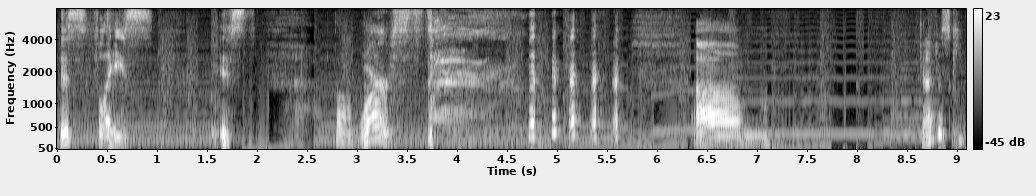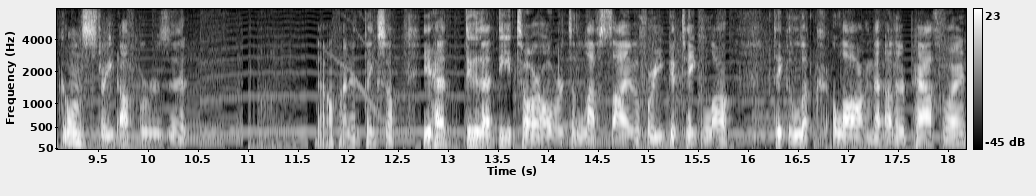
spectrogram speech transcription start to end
This place is the worst! um, can I just keep going straight up, or is it... No, I didn't think so. You had to do that detour over to the left side before you could take a, lo take a look along that other pathway.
